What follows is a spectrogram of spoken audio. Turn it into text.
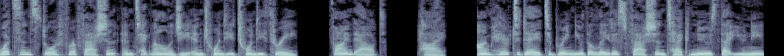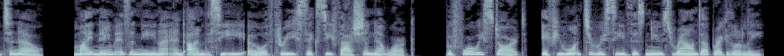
What's in store for fashion and technology in 2023? Find out. Hi. I'm here today to bring you the latest fashion tech news that you need to know. My name is Anina and I'm the CEO of 360 Fashion Network. Before we start, if you want to receive this news roundup regularly,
